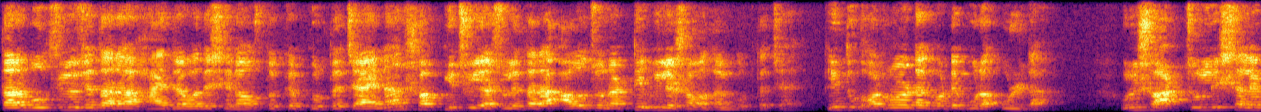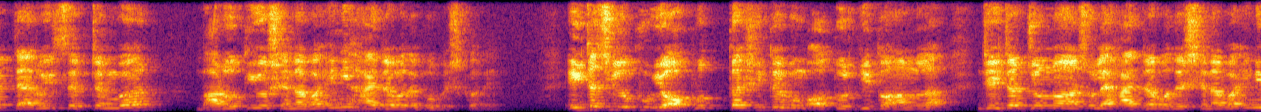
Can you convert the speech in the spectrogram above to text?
তারা বলছিল যে তারা হায়দ্রাবাদে সেনা হস্তক্ষেপ করতে চায় না, সবকিছুই আসলে তারা আলোচনার টেবিলে সমাধান করতে চায়। কিন্তু ঘটনাটা ঘটে পুরা উল্টা। উনিশশো আটচল্লিশ সালের তেরোই সেপ্টেম্বর ভারতীয় সেনাবাহিনী হায়দ্রাবাদে প্রবেশ করে। এইটা ছিল খুবই অপ্রত্যাশিত এবং অতর্কিত হামলা যেটার জন্য আসলে হায়দ্রাবাদের সেনাবাহিনী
